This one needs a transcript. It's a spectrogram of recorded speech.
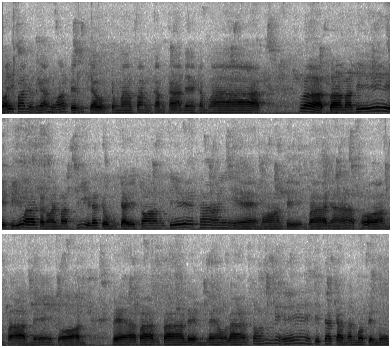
อยฟ้าอยู่เหนือหัวเป็นเจ้าจงมาฟังคำกาแม่คำพาด ลาดสมาธิผีว่ากะหน่อยมาที่และจงใจตอนจิตไทยมอนติมพาญาทอนผ่านเนจรแหล่ปานปลาเล่นแล้วลานตอนนี้กิจการนั้นบ่เป็นมุง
